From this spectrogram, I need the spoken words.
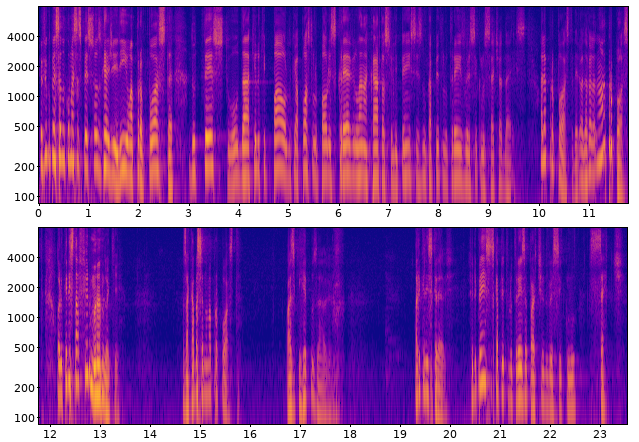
Eu fico pensando como essas pessoas reagiriam à proposta do texto ou daquilo que Paulo, que o apóstolo Paulo escreve lá na carta aos Filipenses, no capítulo 3, versículos 7 a 10. Olha a proposta dele. Olha, não é proposta. Olha o que ele está afirmando aqui. Mas acaba sendo uma proposta. Quase que irrecusável. Olha o que ele escreve. Filipenses capítulo 3, a partir do versículo 7.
